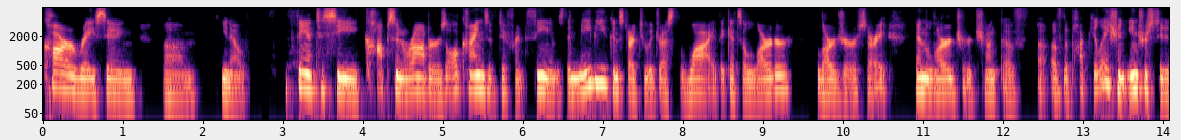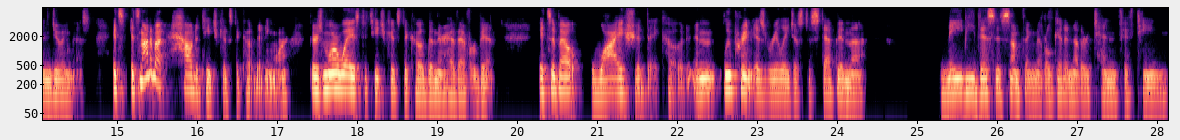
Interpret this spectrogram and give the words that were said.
car racing, um, you know, fantasy, cops and robbers, all kinds of different themes, then maybe you can start to address the why that gets a larger, larger, sorry, and larger chunk of uh, of the population interested in doing this. It's it's not about how to teach kids to code anymore. There's more ways to teach kids to code than there have ever been. It's about why should they code, and Blueprint is really just a step in the maybe this is something that'll get another 10, 15,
